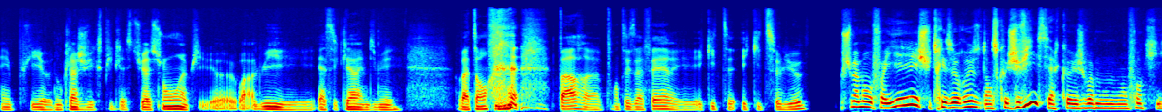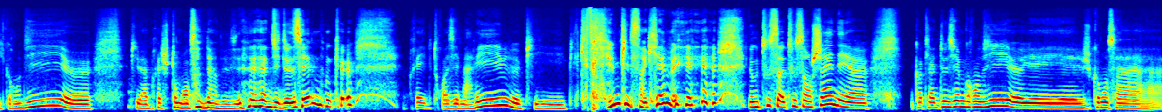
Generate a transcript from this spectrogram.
Et puis, euh, donc là, je lui explique la situation. Et puis, euh, voilà, lui est assez clair. Il me dit, mais va-t'en, pars, euh, prends tes affaires et, quitte, et quitte ce lieu. Je suis maman au foyer, je suis très heureuse dans ce que je vis, c'est-à-dire que je vois mon enfant qui grandit, euh, puis après je tombe enceinte du deuxième, donc euh, après le troisième arrive, puis, puis, le quatrième, puis le cinquième, donc tout ça, tout s'enchaîne et euh, quand la deuxième grandit, je commence à,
